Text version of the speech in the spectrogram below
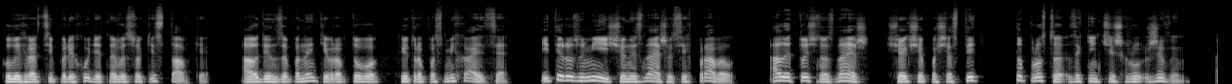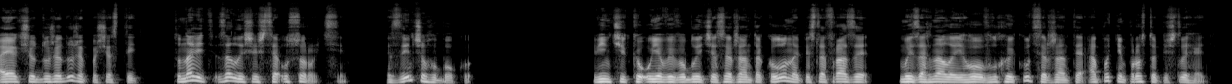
коли гравці переходять на високі ставки, а один з опонентів раптово хитро посміхається, і ти розумієш, що не знаєш усіх правил, але точно знаєш, що якщо пощастить, то просто закінчиш гру живим, а якщо дуже-дуже пощастить, то навіть залишишся у сорочці. З іншого боку, він чітко уявив обличчя сержанта колона після фрази Ми загнали його в глухий кут, сержанте, а потім просто пішли геть.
